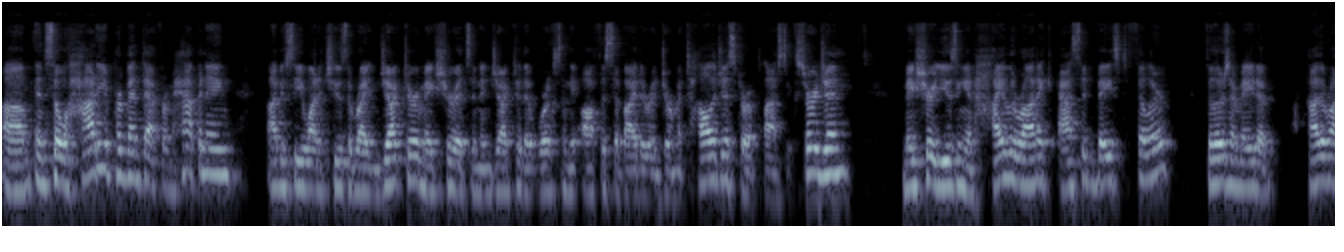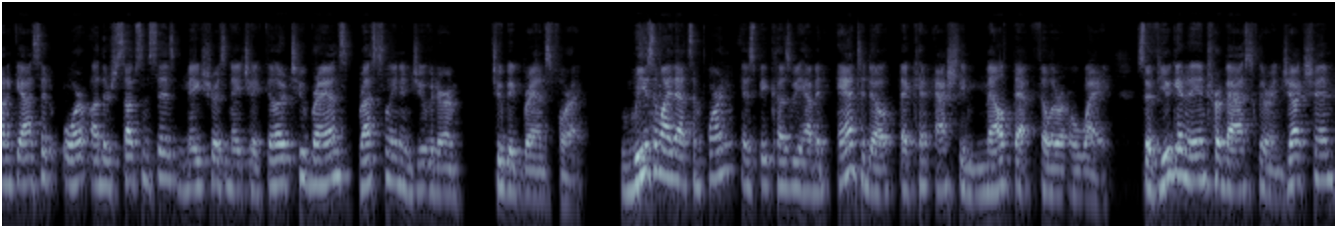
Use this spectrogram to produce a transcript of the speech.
Um, and so, how do you prevent that from happening? Obviously, you want to choose the right injector. Make sure it's an injector that works in the office of either a dermatologist or a plastic surgeon. Make sure you're using a hyaluronic acid based filler. Fillers are made of hyaluronic acid, or other substances, make sure it's an HA filler. Two brands, Restylane and Juvederm, two big brands for it. Reason why that's important is because we have an antidote that can actually melt that filler away. So if you get an intravascular injection,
